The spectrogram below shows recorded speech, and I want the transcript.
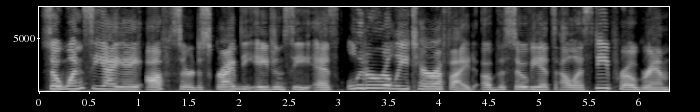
So, one CIA officer described the agency as literally terrified of the Soviets' LSD program,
